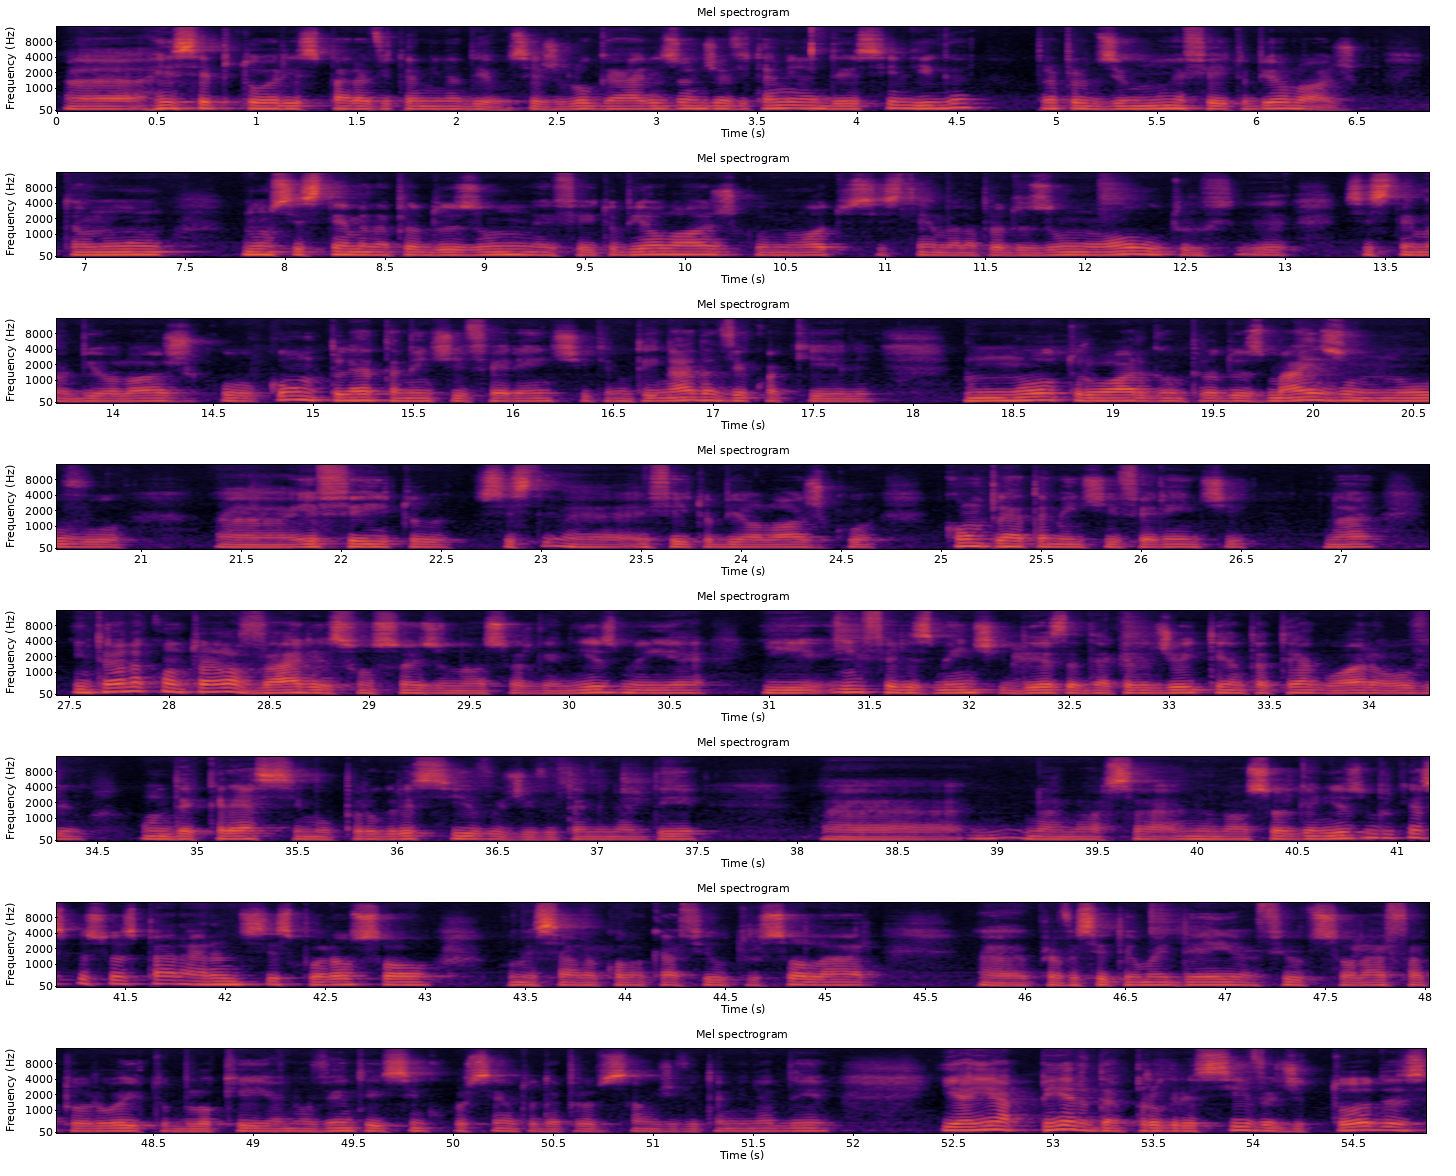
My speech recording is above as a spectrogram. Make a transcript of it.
uh, receptores para a vitamina D, ou seja, lugares onde a vitamina D se liga para produzir um efeito biológico. Então, num, num sistema ela produz um efeito biológico, no outro sistema ela produz um outro eh, sistema biológico completamente diferente, que não tem nada a ver com aquele. Num outro órgão produz mais um novo uh, efeito, uh, efeito biológico completamente diferente. Né? Então ela controla várias funções do nosso organismo e, é, e infelizmente desde a década de 80 até agora houve um decréscimo progressivo de vitamina D uh, na nossa, no nosso organismo porque as pessoas pararam de se expor ao sol, começaram a colocar filtro solar. Uh, Para você ter uma ideia, filtro solar fator 8 bloqueia 95% da produção de vitamina D. E aí a perda progressiva de todas,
